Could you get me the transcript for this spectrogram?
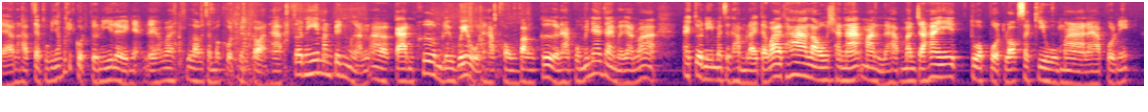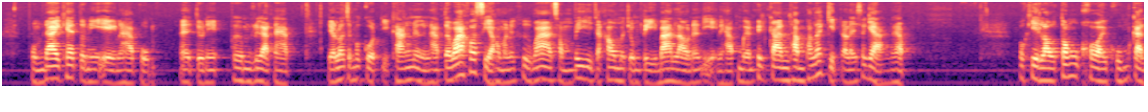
แล้วนะครับ แต่ผมยังไม่ได้กดตัวนี้เลยเนี่ยเดี๋ยวว่าเราจะมากดกันก่อนครับ ตัวนี้มันเป็นเหมือนอการเพิ่มเลเวลนะครับของบังเกอร์นะครับ ผมไม่แน่ใจเหมือนกันว่าไอ้ตัวนี้มันจะทำอะไร แต่ว่าถ้าเราชนะมันนะครับ มันจะให้ตัวปลดล็อกสกิลมานะครับตัวนี้ ผมได้แค่ตัวนี้เองนะครับ ผมไอ้ตัวนี้เพิ่มเลือดนะครับ เดี๋ยวเราจะมากดอีกครั้งหนึ่งนะครับ แต่ว่าข้อเสียของมันก็คือว่าซอมบี้จะเข้ามาโจมตีบ้านเรานั่นเองนะครับ เหมือนเป็นการทำภารกิจอะไรสักอย่างนะครับ โอเค เราต้องคอยคุ้มกัน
